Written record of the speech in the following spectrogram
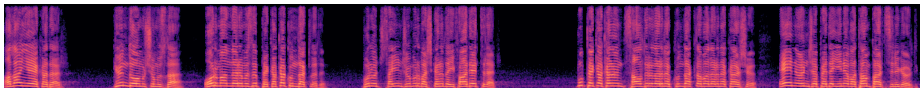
Alanya'ya kadar, gün doğmuşumuzda ormanlarımızı PKK kundakladı. Bunu Sayın Cumhurbaşkanı da ifade ettiler. Bu PKK'nın saldırılarına, kundaklamalarına karşı en ön cephede yine Vatan Partisi'ni gördük.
